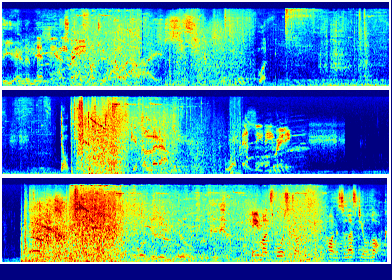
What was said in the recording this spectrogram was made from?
The enemy SCV has ready. confronted our allies. What? Don't get the let out. SCV ready. Amon's forces are moving upon a celestial lock.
